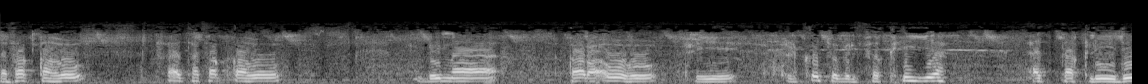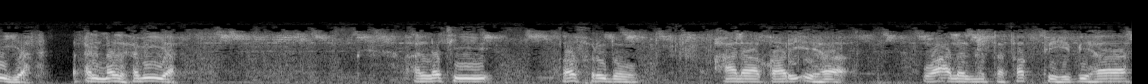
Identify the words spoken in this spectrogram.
تفقهوا فتفقهوا بما قرأوه في الكتب الفقهية التقليدية المذهبية التي تفرض على قارئها وعلى المتفقه بها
